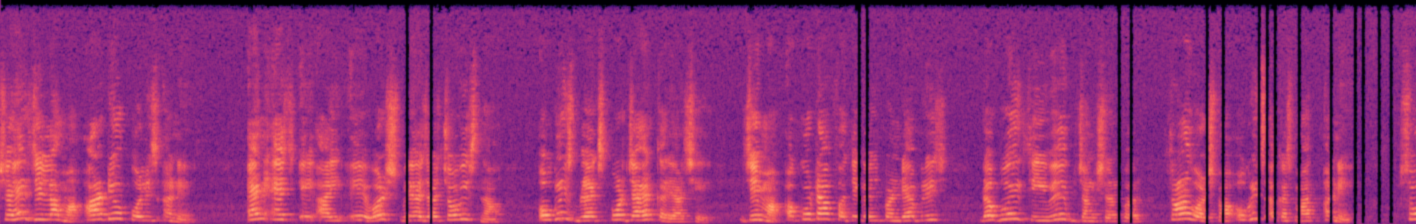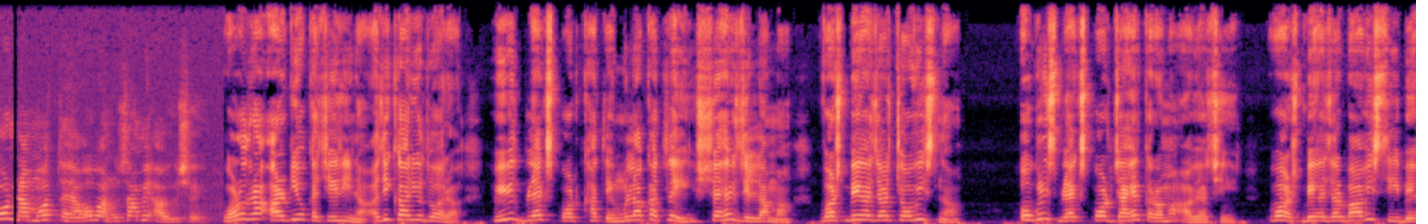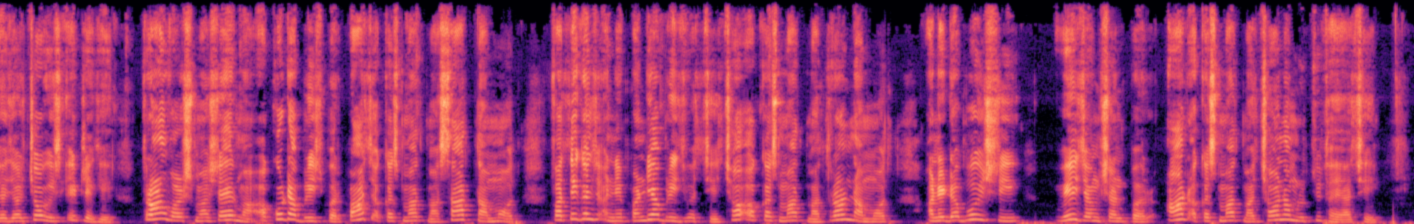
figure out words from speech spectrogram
શહેર જિલ્લામાં આરડીઓ પોલીસ અને એનએચએઆઈએ વર્ષ બે હજાર ચોવીસના ઓગણીસ બ્લેક સ્પોટ જાહેર કર્યા છે, જેમાં અકોટા, ફતેગંજ, પંડ્યા બ્રિજ ડભોઈથી વેબ જંકશન પર ત્રણ વર્ષમાં ઓગણીસ અકસ્માત અને સોળના મોત થયા હોવાનું સામે આવ્યું છે. વડોદરા આરટીઓ કચેરીના અધિકારીઓ દ્વારા વિવિધ બ્લેક સ્પોટ ખાતે મુલાકાત લઈ શહેર જિલ્લામાં વર્ષ બે હજાર ચોવીસના ઓગણીસ બ્લેક સ્પોટ જાહેર કરવામાં આવ્યા છે. વર્ષ બે હજાર બાવીસથી બે હજાર ચોવીસ એટલે કે ત્રણ વર્ષમાં શહેરમાં અકોટા બ્રિજ પર પાંચ અકસ્માતમાં સાતના મોત, ફતેગંજ અને પંડ્યા બ્રિજ વચ્ચે છ અકસ્માતમાં ત્રણના મોત અને ડભોઈ શ્રી વે જંકશન પર આઠ અકસ્માતમાં છના મૃત્યુ થયા છે,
